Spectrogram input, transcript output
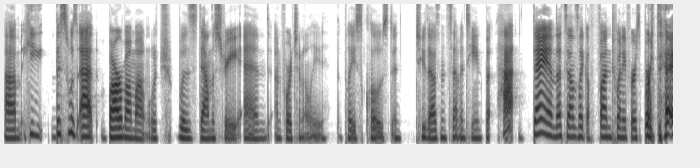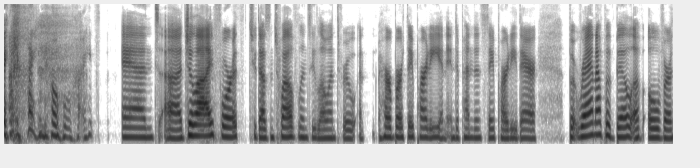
Um, he this was at Bar Marmont, which was down the street, and unfortunately, the place closed in 2017. But hot damn, that sounds like a fun 21st birthday. I know, right? And uh, July 4th, 2012, Lindsay Lohan threw an, her birthday party and Independence Day party there, but ran up a bill of over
